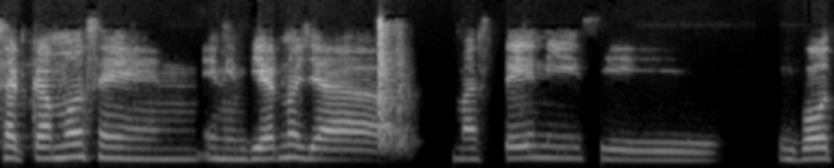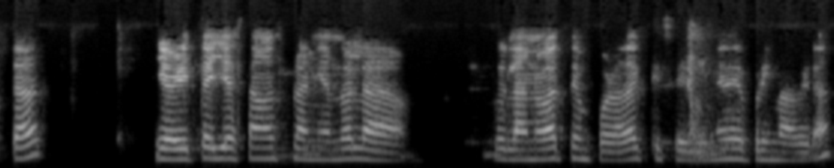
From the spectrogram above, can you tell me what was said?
sacamos en, invierno ya más tenis y, botas y ahorita ya estamos planeando la, pues, la nueva temporada que se viene de primavera.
